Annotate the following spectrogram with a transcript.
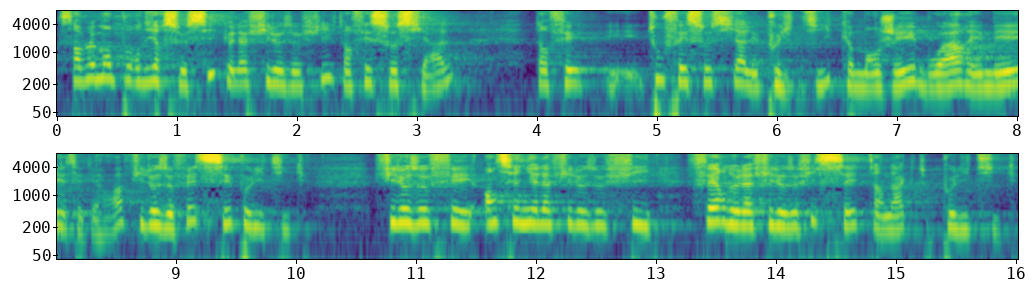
simplement pour dire ceci, que la philosophie est un fait social, fait, tout fait social et politique, comme manger, boire, aimer, etc. Philosopher, c'est politique. Philosopher, enseigner la philosophie, faire de la philosophie, c'est un acte politique.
